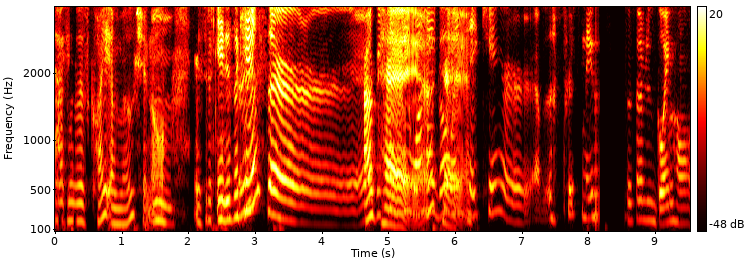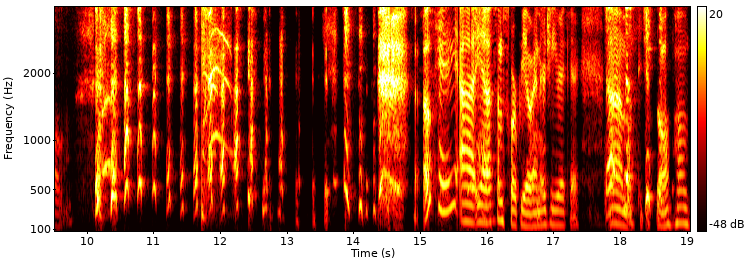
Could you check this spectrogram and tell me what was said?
Like it was quite emotional. Mm. Is it a It is a Cancer? cancer. Because Okay, they want to go and take care of the person they instead of just going home. Okay. Uh, yeah. Yeah. that's some Scorpio energy right there. No, Um, no. to just go home.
